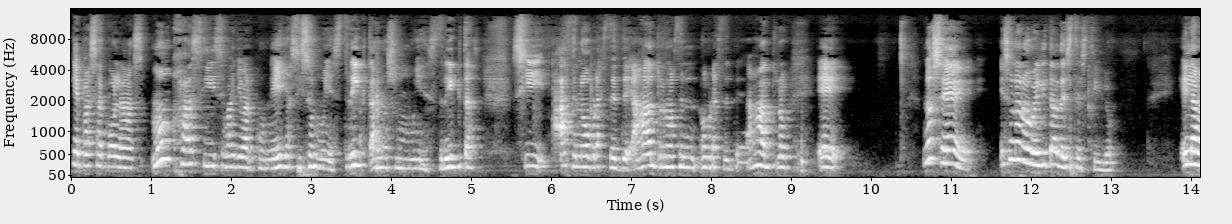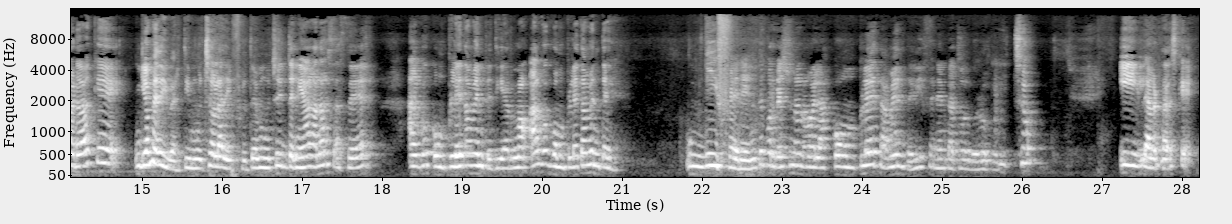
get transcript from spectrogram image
¿Qué pasa con las monjas? Si se va a llevar con ellas, si son muy estrictas, no son muy estrictas, si hacen obras de teatro, no hacen obras de teatro. Eh, no sé, es una novelita de este estilo. Y la verdad que yo me divertí mucho, la disfruté mucho y tenía ganas de hacer algo completamente tierno, algo completamente diferente, porque es una novela completamente diferente a todo lo que he dicho. Y la verdad es que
